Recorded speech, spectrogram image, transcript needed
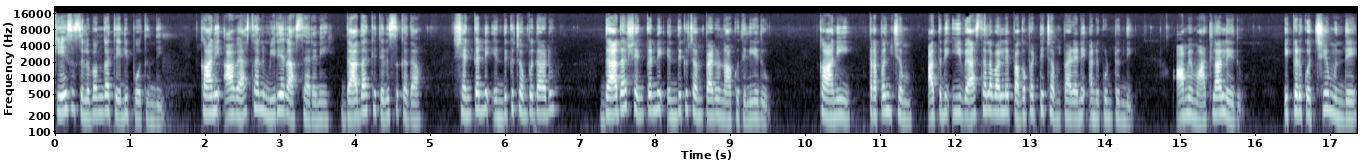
కేసు సులభంగా తేలిపోతుంది. కానీ ఆ వ్యాసాలు మీరే రాశారని దాదాకి తెలుసు కదా. శంకర్ని ఎందుకు చంపుతాడు? దాదా శంకర్ని ఎందుకు చంపాడో నాకు తెలియదు. కానీ ప్రపంచం అతడు ఈ వ్యాసాల వల్లే పగపట్టి చంపాడని అనుకుంటుంది. ఆమె మాట్లాడలేదు. ఇక్కడికొచ్చే ముందే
